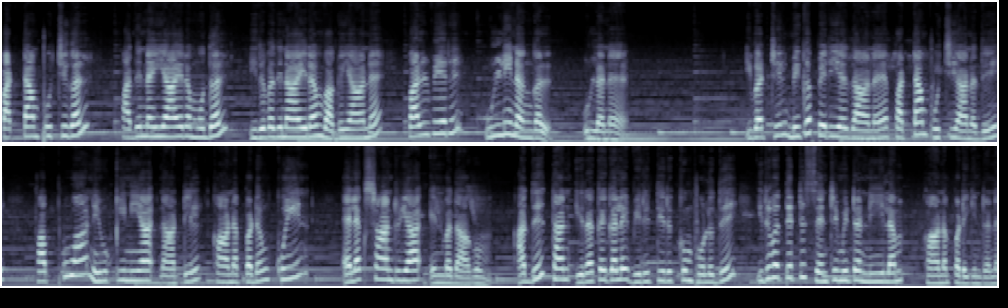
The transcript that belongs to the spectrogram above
பட்டாம்பூச்சிகள் பதினையாயிரம் முதல் இருபதினாயிரம் வகையான பல்வேறு உள்ளினங்கள் உள்ளன. இவற்றில் மிக பெரியதான பட்டாம்பூச்சியானது பப்புவா நியூக்கினியா நாட்டில் காணப்படும் குயின் எலக்சாண்ட்ரியா என்பதாகும். அது தன் இறக்கைகளை விரித்திருக்கும் பொழுது இருபத்தெட்டு சென்டிமீட்டர் நீளம் காணப்படுகின்றன.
